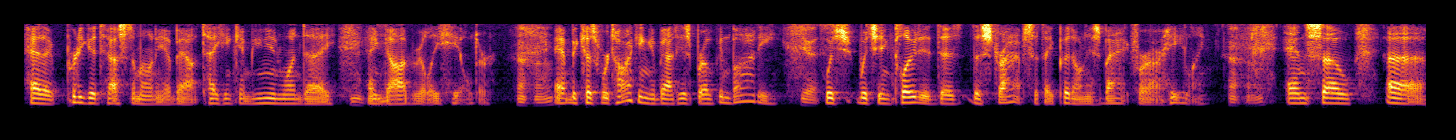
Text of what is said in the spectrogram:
had a pretty good testimony about taking communion one day mm-hmm. and God really healed her. Uh-huh. And because we're talking about his broken body, yes. which which included the the stripes that they put on his back for our healing, uh-huh. and so uh,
